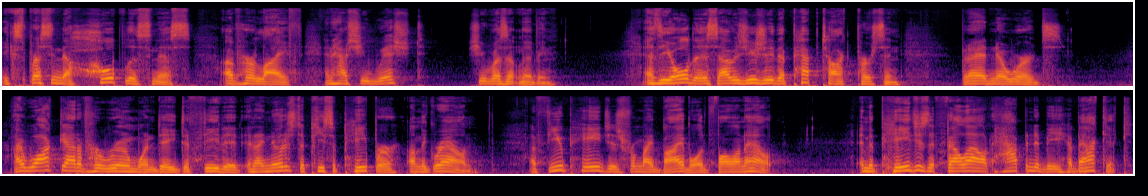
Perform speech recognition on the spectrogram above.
expressing the hopelessness of her life and how she wished she wasn't living. As the oldest, I was usually the pep talk person, but I had no words. I walked out of her room one day defeated, and I noticed a piece of paper on the ground. A few pages from my Bible had fallen out, and the pages that fell out happened to be Habakkuk.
